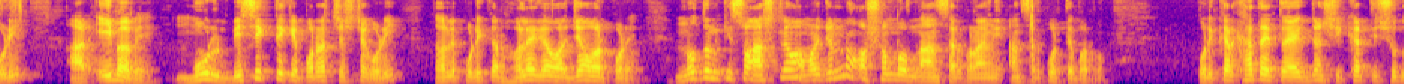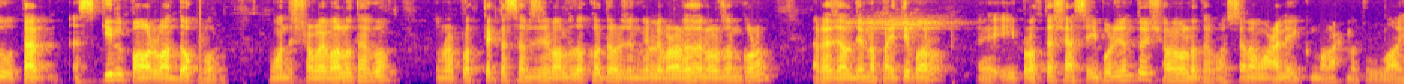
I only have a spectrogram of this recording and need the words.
করি, আর এইভাবে মূল বেসিক থেকে পড়ার চেষ্টা করি তাহলে পরীক্ষার হলে যাওয়া যাওয়ার পরে। নতুন কিছু আসলেও আমার জন্য অসম্ভব না আনসার করা, আমি আনসার করতে পারব। পরীক্ষার খাতায় তো একজন শিক্ষার্থী শুধু তার স্কিল পাওয়ার বা দক্ষ তোমাদের সবাই ভালো থাকো। তোমরা প্রত্যেকটা সাবজেক্টে ভালো দক্ষতা অর্জন করলে, ভালো অর্জন করো। রেজাল্ট যেন পাইতে পারো এই প্রত্যাশা আছে এই পর্যন্তই। সবাই ভালো থাকো। আসসালামু আলাইকুম রহমতুল্লাহ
